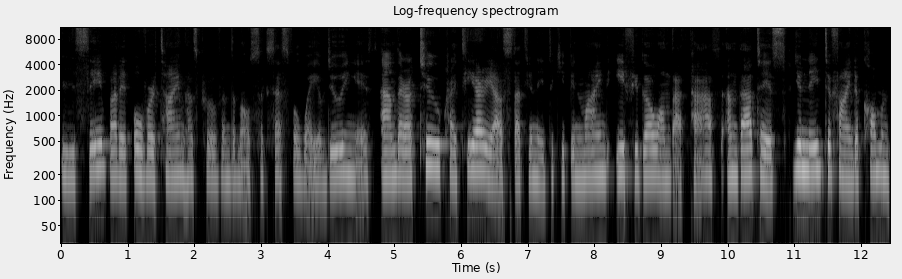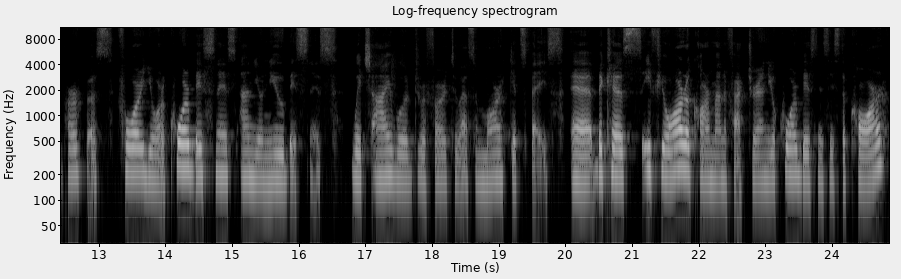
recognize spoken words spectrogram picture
easy, but it over time has proven the most successful way of doing it. And there are two criteria that you need to keep in mind if you go on that path. And that is you need to find a common purpose for your core business and your new business which I would refer to as a market space. Uh, because if you are a car manufacturer and your core business is the car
